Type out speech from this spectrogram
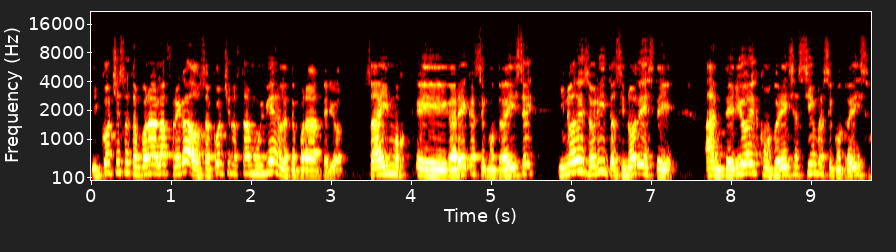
Y Concha esta temporada la ha fregado, o sea, Concha no está muy bien en la temporada anterior. O sea, ahí eh, Gareca se contradice, y no desde ahorita, sino desde anteriores conferencias siempre se contradice.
